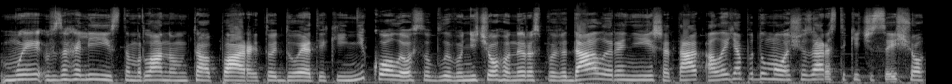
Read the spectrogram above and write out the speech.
Ми взагалі з Тамерланом та пари, той дует, який ніколи особливо нічого не розповідали раніше, так але я подумала, що зараз такі часи, що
